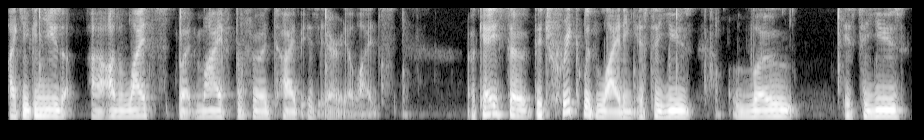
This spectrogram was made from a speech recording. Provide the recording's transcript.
like you can use uh, other lights, but my preferred type is area lights. Okay, so the trick with lighting is to use low, is to use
